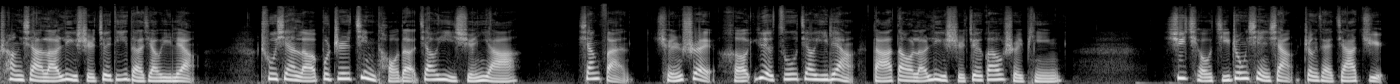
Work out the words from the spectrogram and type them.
创下了历史最低的交易量，出现了不知尽头的交易悬崖。相反，全税和月租交易量达到了历史最高水平。需求集中现象正在加剧。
